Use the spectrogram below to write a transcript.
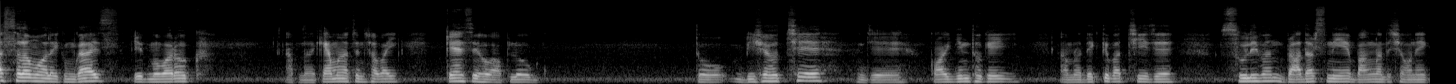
আসসালামু আলাইকুম গাইজ ঈদ মোবারক। আপনারা কেমন আছেন সবাই? কেসে হো আপ লোগ তো বিষয় হচ্ছে যে, কয়েকদিন থেকেই আমরা দেখতে পাচ্ছি যে, সুলিভান ব্রাদার্স নিয়ে বাংলাদেশে অনেক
